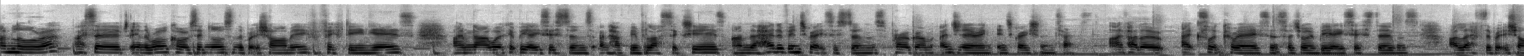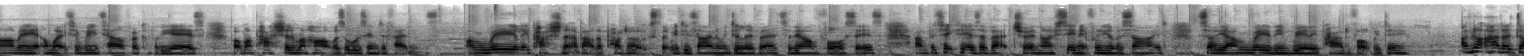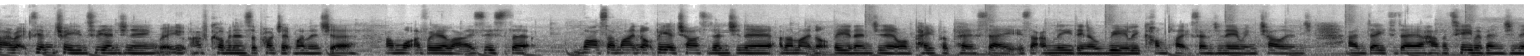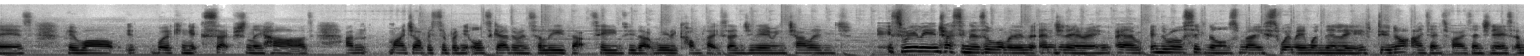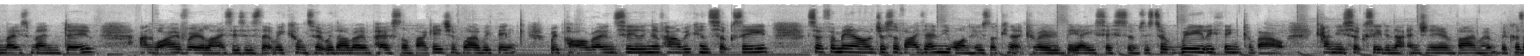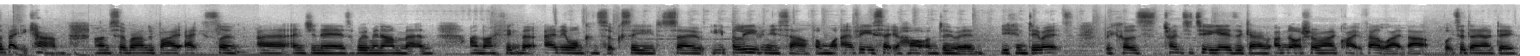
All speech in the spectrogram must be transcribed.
I'm Laura. I served in the Royal Corps of Signals in the British Army for 15 years. I now work at BAE Systems and have been for the last six years. I'm the head of Integrated Systems, Programme Engineering, Integration and Test. I've had an excellent career since I joined BAE Systems. I left the British Army and worked in retail for a couple of years, but my passion and my heart was always in defence. I'm really passionate about the products that we design and we deliver to the armed forces and particularly as a veteran I've seen it from the other side so yeah I'm really really proud of what we do. I've not had a direct entry into the engineering route. I've come in as a project manager and what I've realised is that whilst I might not be a chartered engineer and I might not be an engineer on paper per se, is that I'm leading a really complex engineering challenge. And day to day, I have a team of engineers who are working exceptionally hard. And my job is to bring it all together and to lead that team through that really complex engineering challenge. It's really interesting as a woman in engineering. Um, in the Royal Signals, most women, when they leave, do not identify as engineers, and most men do. And what I've realised is, is that we come to it with our own personal baggage of where we think we put our own ceiling of how we can succeed. So for me, I would just advise anyone who's looking at career in BAE Systems is to really think about can you succeed in that engineering environment? Because I bet you can. I'm surrounded by excellent uh, engineers, women and men, and I think that anyone can succeed. So you believe in yourself and whatever you set your heart on doing, you can do it because 22 years ago, I'm not sure I quite felt like that, but today I do.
